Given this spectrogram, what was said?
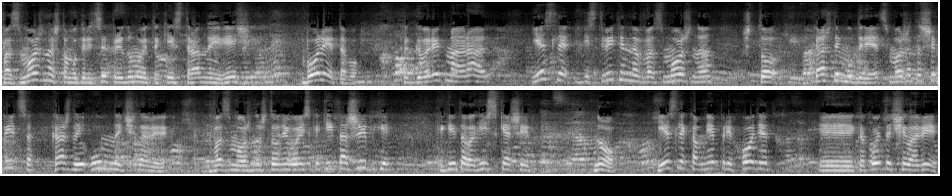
Возможно, что мудрецы придумывают такие странные вещи. Более того, как говорит Маораль, если действительно возможно, что каждый мудрец может ошибиться, каждый умный человек, возможно, что у него есть какие-то ошибки, какие-то логические ошибки. Но если ко мне приходит э, какой-то человек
